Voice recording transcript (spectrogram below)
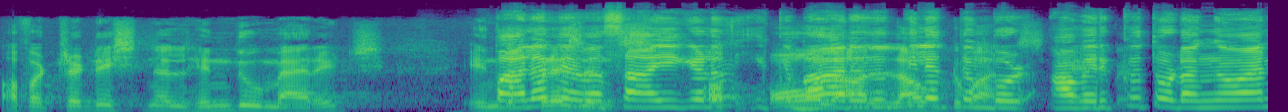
of a traditional Hindu marriage പല വ്യവസായികളും ഭാരതത്തിലെത്തുമ്പോൾ അവർക്ക് തുടങ്ങുവാൻ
